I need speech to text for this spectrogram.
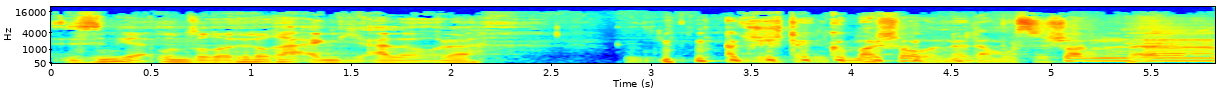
sind ja unsere Hörer eigentlich alle, oder? Also ich denke mal schon, ne? da musst du schon äh,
